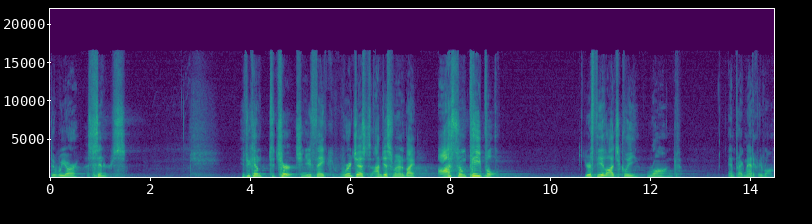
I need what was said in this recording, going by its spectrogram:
that we are sinners. If you come to church and you think we're just, I'm just surrounded by awesome people you're theologically wrong and pragmatically wrong.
